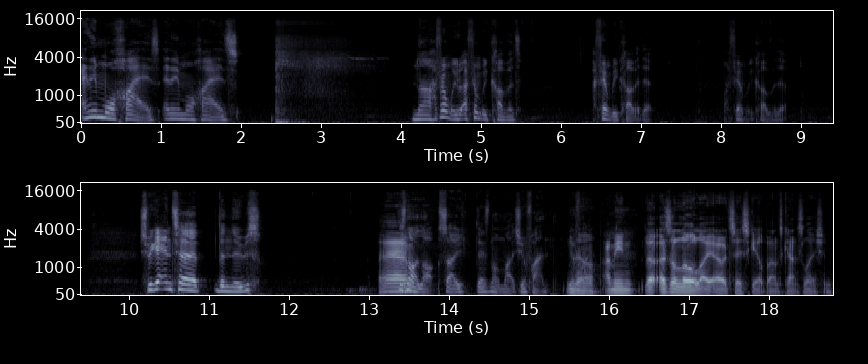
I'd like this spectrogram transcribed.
any more highs? Any more highs? No, I think we. I think we covered. I think we covered it. I think we covered it. Should we get into the news? There's Um, not a lot, so there's not much you'll find. No, I mean, uh, as a low light, I would say scale Scalebound's cancellation.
